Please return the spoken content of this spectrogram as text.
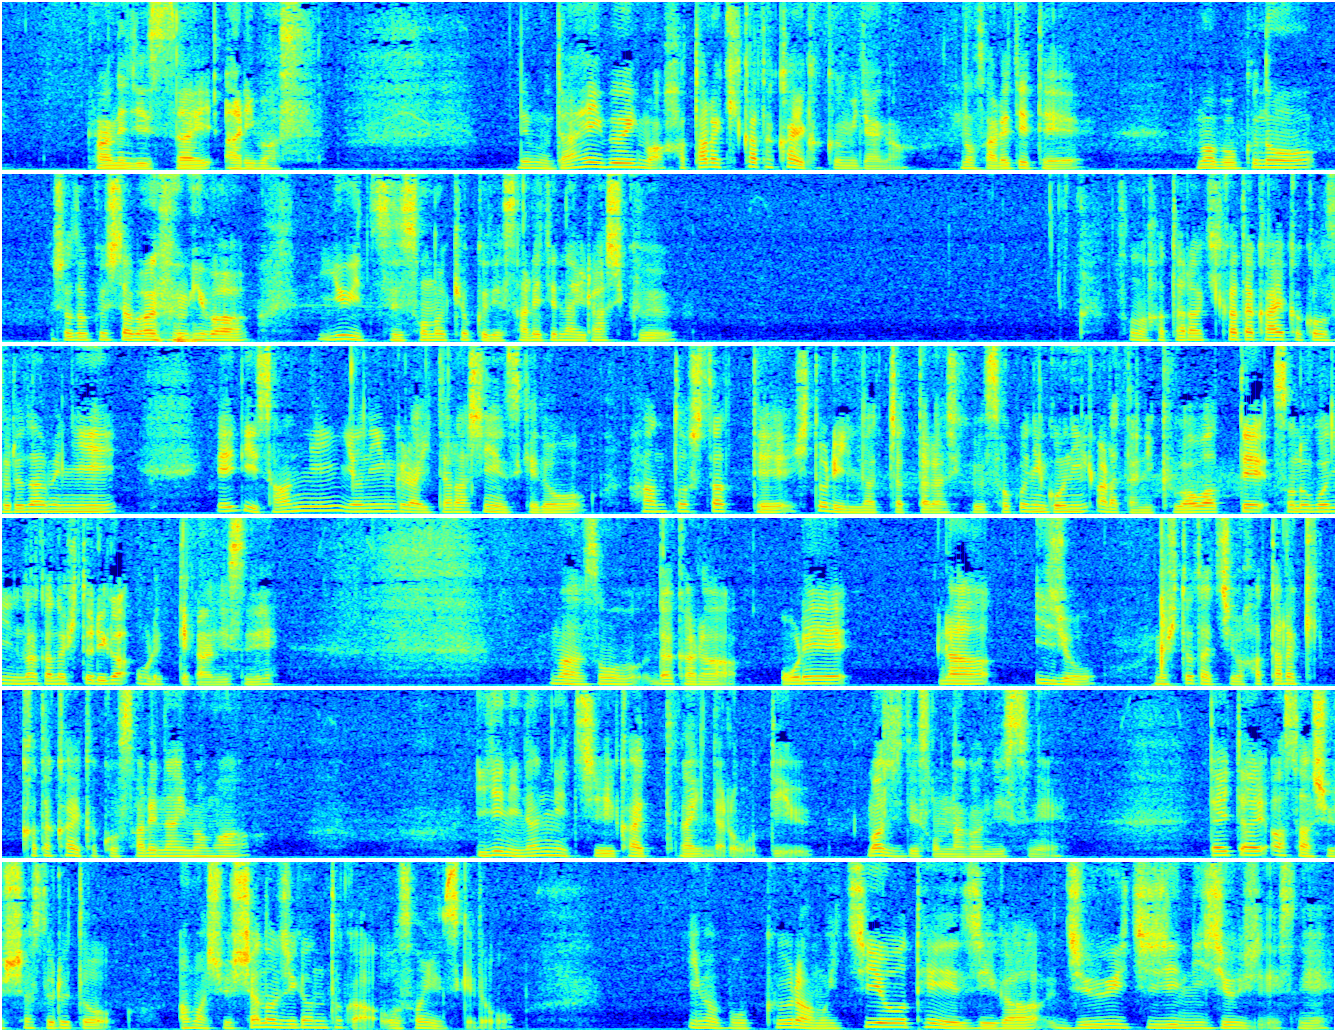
まあね実際あります。でもだいぶ今働き方改革みたいなのされててまあ僕の所属した番組は唯一その局でされてないらしくその働き方改革をするために AD3 人4人ぐらいいたらしいんですけど半年経って1人になっちゃったらしくそこに5人新たに加わってその5人の中の1人が俺って感じですね。まあそうだから俺ら以上の人たちは働き方改革をされないまま家に何日帰ってないんだろうっていうマジでそんな感じっすね。だいたい朝出社するとあまあ出社の時間とか遅いんですけど今僕らも一応定時が11時20時ですね。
